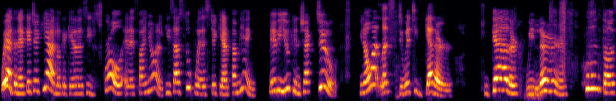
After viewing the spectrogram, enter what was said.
Voy a tener que chequear lo que quiere decir scroll en español. Quizás tú puedes chequear también. Maybe you can check too. You know what? Let's do it together. Together we learn. Juntos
